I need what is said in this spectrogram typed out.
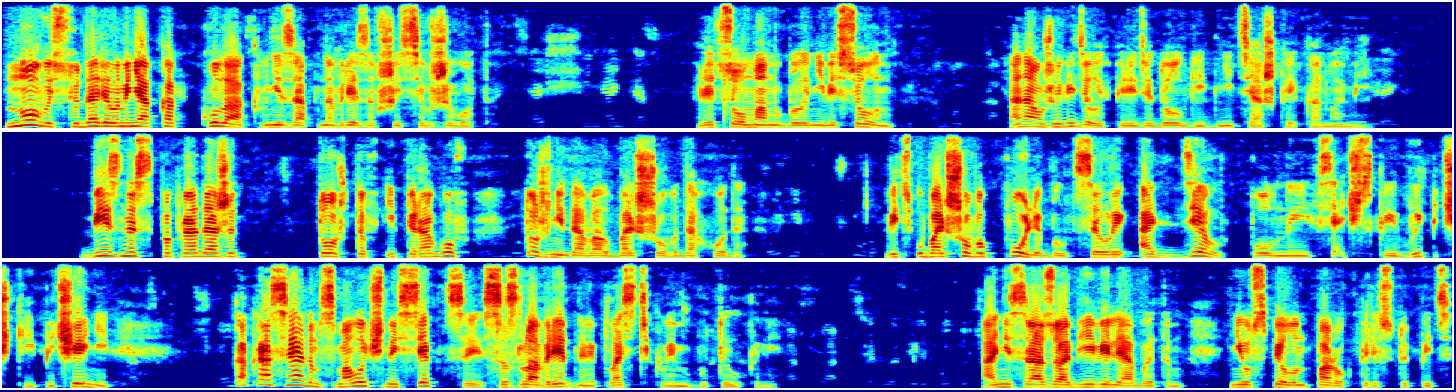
Новость ударила меня, как кулак, внезапно врезавшийся в живот. Лицо у мамы было невеселым. Она уже видела впереди долгие дни тяжкой экономии. Бизнес по продаже тортов и пирогов тоже не давал большого дохода. Ведь у большого поля был целый отдел, полный всяческой выпечки и печений, как раз рядом с молочной секцией со зловредными пластиковыми бутылками. Они сразу объявили об этом, не успел он порог переступить.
